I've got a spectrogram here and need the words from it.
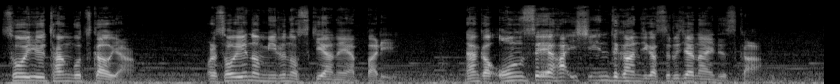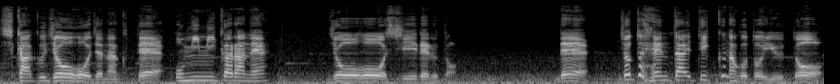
そういう単語使うやん。俺そういうの見るの好きやね、やっぱり。なんか音声配信って感じがするじゃないですか。視覚情報じゃなくて、お耳からね、情報を仕入れると。で、ちょっと変態ティックなことを言うと、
